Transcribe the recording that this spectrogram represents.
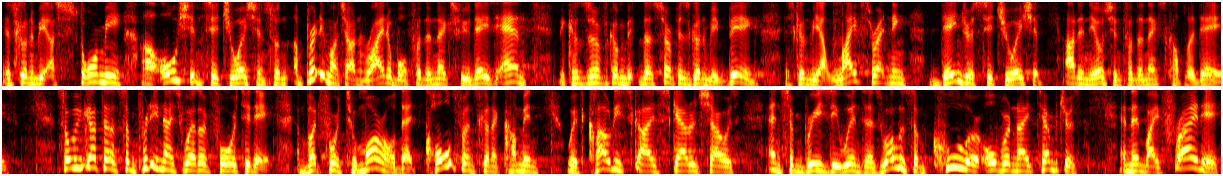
it's going to be a stormy uh, ocean situation, so uh, pretty much unrideable for the next few days. And because the surf, be, the surf is going to be big, it's going to be a life-threatening, dangerous situation out in the ocean for the next couple of days. So we've got uh, some pretty nice weather for today. But for tomorrow, that cold front's going to come in with cloudy skies, scattered scattered showers and some breezy winds, as well as some cooler overnight temperatures. And then by Friday,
